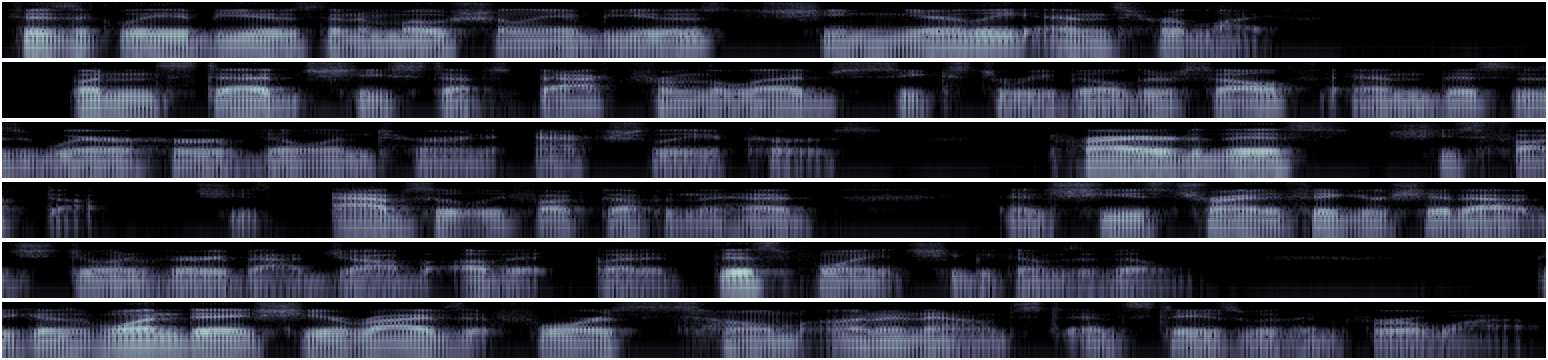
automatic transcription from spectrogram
physically abused, and emotionally abused. She nearly ends her life. But instead, she steps back from the ledge, seeks to rebuild herself, and this is where her villain turn actually occurs. Prior to this, she's fucked up. She's absolutely fucked up in the head, and she's trying to figure shit out, and she's doing a very bad job of it. But at this point, she becomes a villain because one day she arrives at Forrest's home unannounced and stays with him for a while.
